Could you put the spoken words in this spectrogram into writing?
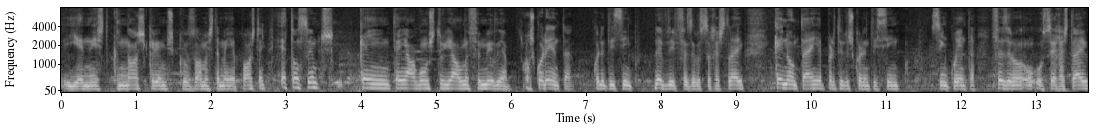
e é neste que nós queremos que os homens também apostem. É tão simples, quem tem algum historial na família, aos 40, 45, deve fazer o seu rastreio. Quem não tem, a partir dos 45, 50, fazer o, o seu rastreio.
